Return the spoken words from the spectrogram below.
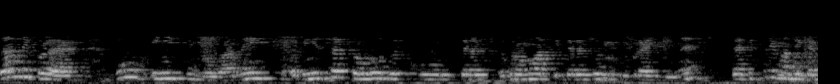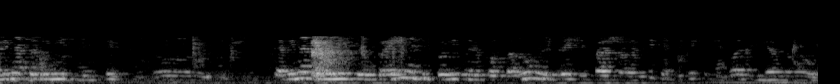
Даний проект був ініційований Міністерством розвитку громад і територій України та підтриманий Кабінетом міністрів ем, Кабінетом міністрів України відповідною постановою 31 січня 2025 року.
